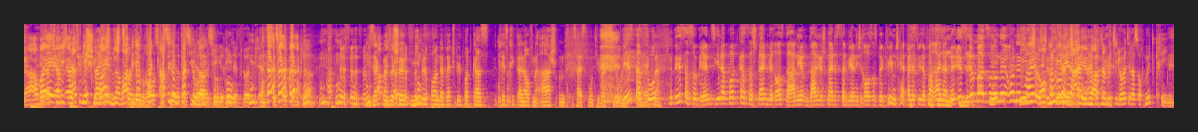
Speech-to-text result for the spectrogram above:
Ja, aber Ja, ey, natürlich er, er hat's natürlich schneide ich nichts von dem raus, was hier, was hier, was hier geredet wird, Grenz. Das ist vollkommen klar. Wie sagt man so schön, Meeple-Porn, der Brettspiel-Podcast, Chris kriegt einen auf den Arsch und das heißt Motivation. Ist das Ja, so? klar. Ist das so, Grenz? Jeder Podcast, das schneiden wir raus, Daniel, und Daniel schneidet es dann wieder nicht raus aus Bequemlichkeit, weil das wieder verreitert. Ne? Ist immer so, ne? Ohne Nee, Scheiß. doch, muss Daniel einfach damit die Leute das auch mitkriegen.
